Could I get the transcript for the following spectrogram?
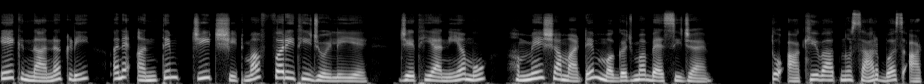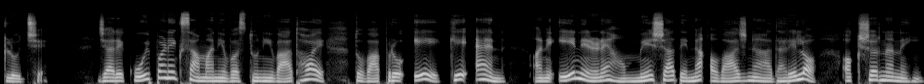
એક નાનકડી અને અંતિમ ચીટ શીટમાં ફરીથી જોઈ લઈએ. જેથી આ નિયમો હંમેશા માટે મગજમાં બેસી જાય. તો આખી વાતનો સાર બસ આટલો જ છે. જ્યારે કોઈ પણ એક સામાન્ય વસ્તુની વાત હોય, તો વાપરો એ કે એન અને એ નિર્ણય હંમેશા તેના અવાજના આધારે લો, અક્ષરના નહીં.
